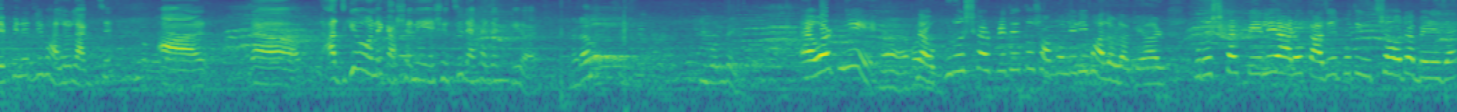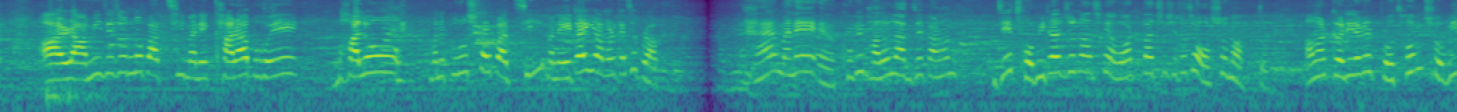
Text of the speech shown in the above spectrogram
ডেফিনেটলি ভালো লাগছে। আর আজকেও অনেক আশা নিয়ে এসেছি, দেখা যাক কী হয়। ম্যাডাম কী অ্যাওয়ার্ড নিয়ে? হ্যাঁ, award না পুরস্কার পেতে তো সকলেরই ভালো লাগে। আর পুরস্কার পেলে আরও কাজের প্রতি উৎসাহটা বেড়ে যায়। আর আমি যে জন্য পাচ্ছি মানে খারাপ হয়ে ভালো মানে পুরস্কার পাচ্ছি মানে এটাই আমার কাছে প্রাপ্তি। হ্যাঁ মানে খুবই ভালো লাগছে। কারণ যে ছবিটার জন্য আজকে অ্যাওয়ার্ড পাচ্ছি সেটা হচ্ছে অসমাপ্ত। আমার ক্যারিয়ারের প্রথম ছবি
